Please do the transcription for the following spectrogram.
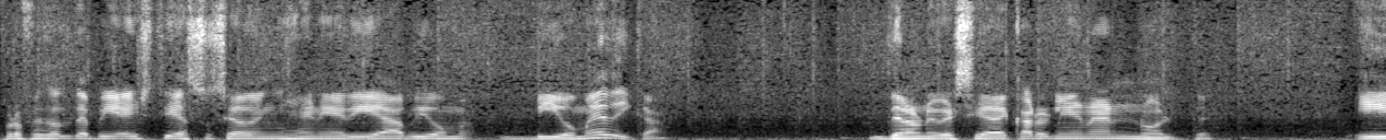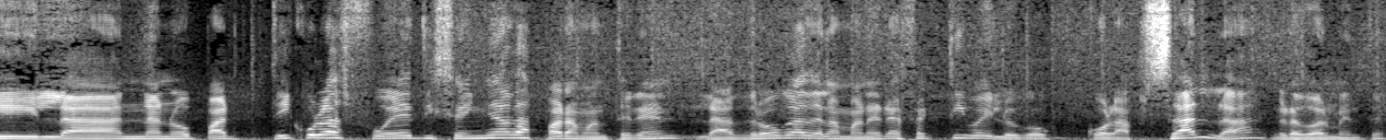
profesor de PhD asociado en ingeniería biom- biomédica de la Universidad de Carolina del Norte. Y las nanopartículas fue diseñadas para mantener la droga de la manera efectiva y luego colapsarla gradualmente,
